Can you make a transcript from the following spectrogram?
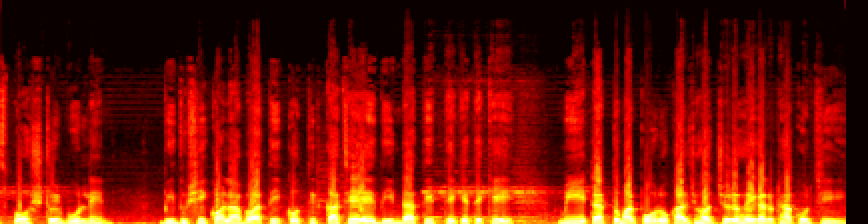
স্পষ্টই বললেন, বিদুষী কলাবাতি কর্তির কাছে দিন রাত্রির থেকে থেকে মেয়েটার তোমার পরকাল ঝরঝরে হয়ে গেল ঠাকুরজি।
